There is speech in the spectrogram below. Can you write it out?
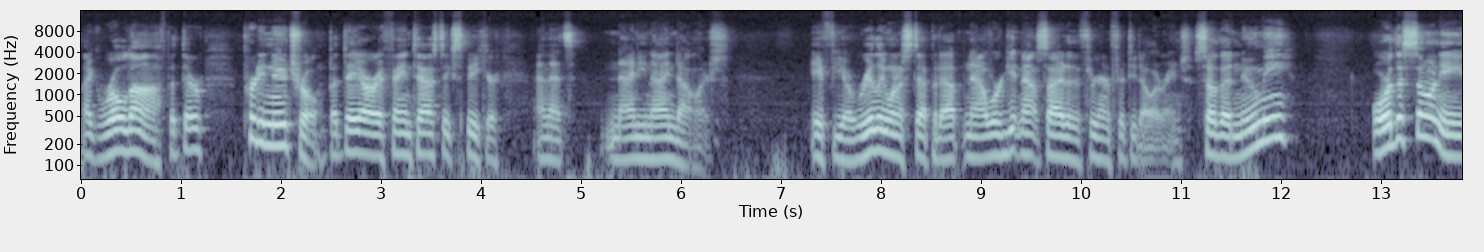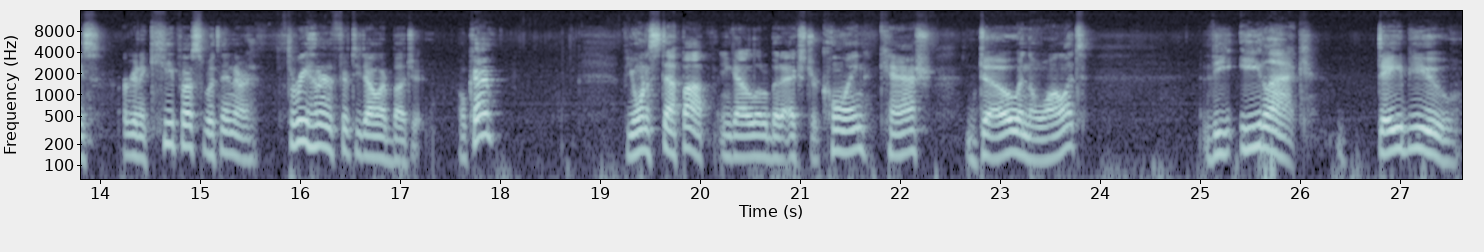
like rolled off, but they're pretty neutral, but they are a fantastic speaker, and that's $99. If you really want to step it up, now we're getting outside of the $350 range. So the Neumi or the Sonys are going to keep us within our $350 budget. Okay? If you want to step up and you got a little bit of extra coin, cash, dough in the wallet, the ELAC debut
